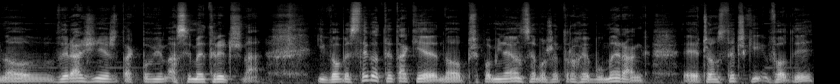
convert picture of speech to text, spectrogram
no, wyraźnie, że tak powiem, asymetryczna. I wobec tego te takie, no, przypominające może trochę bumerang, e, cząsteczki wody,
